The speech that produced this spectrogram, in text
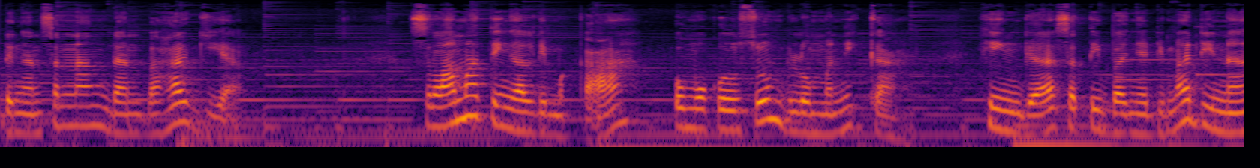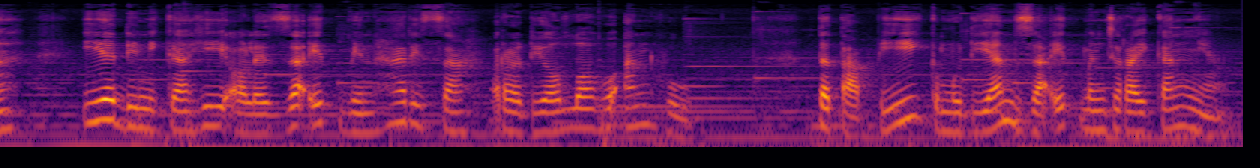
dengan senang dan bahagia. Selama tinggal di Mekah, Ummu Kulsum belum menikah. Hingga setibanya di Madinah, ia dinikahi oleh Zaid bin Harisah radhiyallahu anhu. Tetapi kemudian Zaid menceraikannya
